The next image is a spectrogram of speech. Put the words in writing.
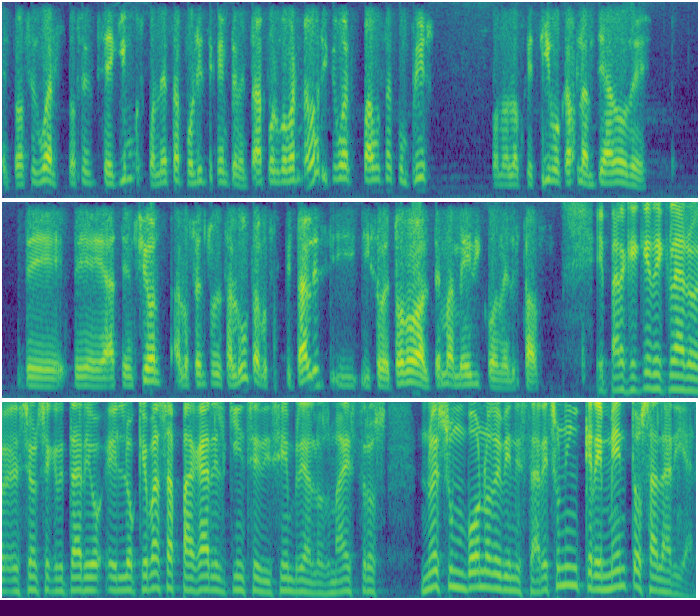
Entonces, bueno, entonces seguimos con esta política implementada por el gobernador y que, bueno, vamos a cumplir con el objetivo que ha planteado de, de, atención a los centros de salud, a los hospitales y, sobre todo al tema médico en el Estado. para que quede claro, señor secretario, lo que vas a pagar el 15 de diciembre a los maestros no es un bono de bienestar, es un incremento salarial.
